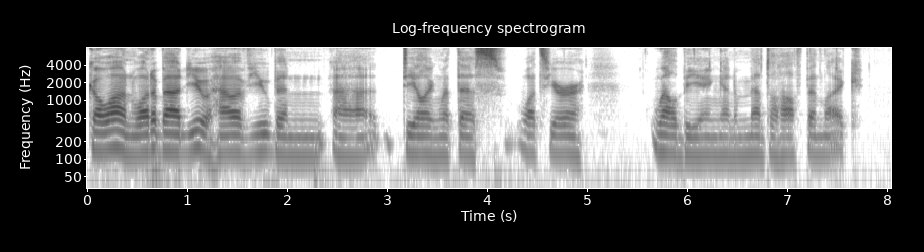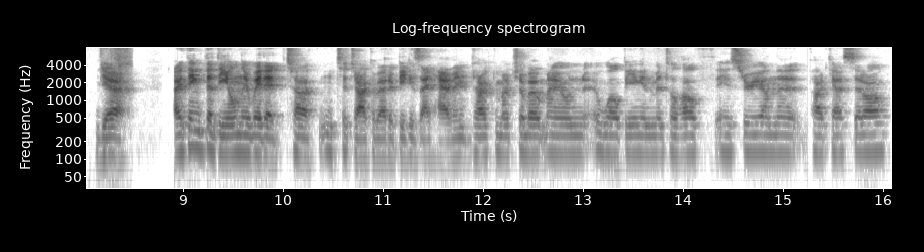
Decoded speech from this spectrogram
go on. What about you? How have you been uh, dealing with this? What's your well being and mental health been like? Yeah. I think that the only way to talk to talk about it because I haven't talked much about my own well-being and mental health history on the podcast at all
